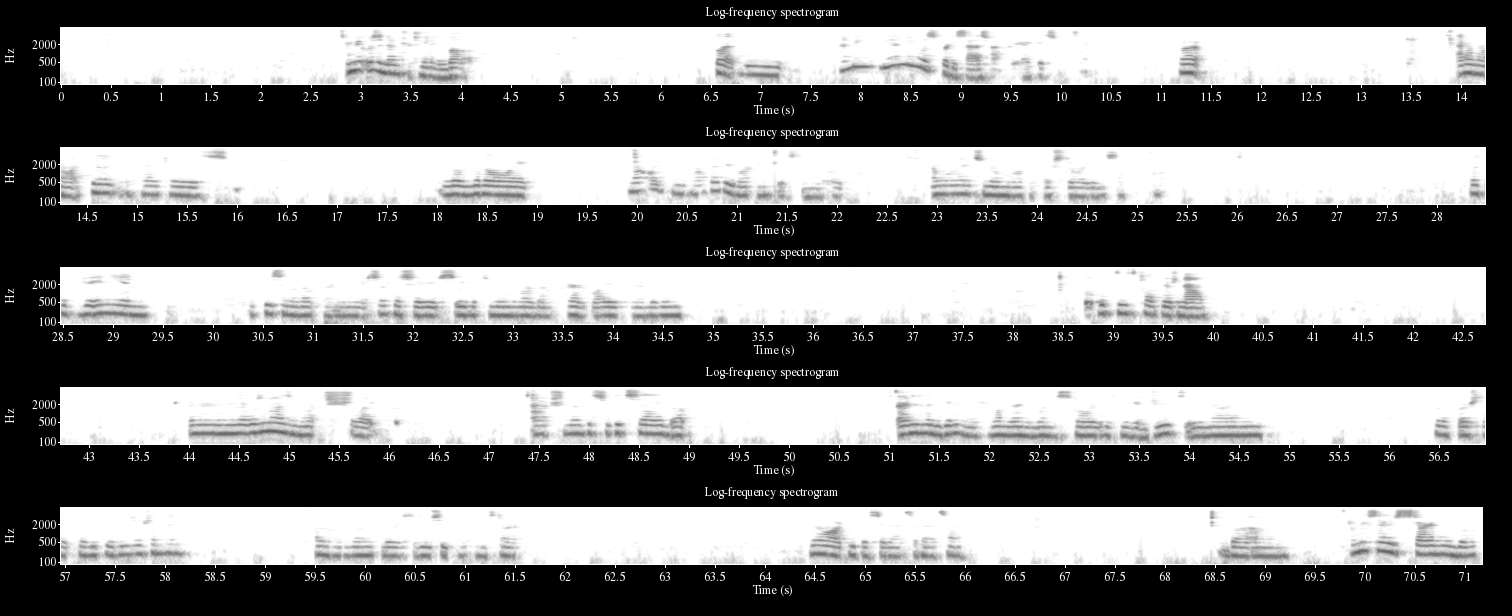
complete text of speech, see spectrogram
I mean, it was an entertaining book, but the ending the ending was pretty satisfactory, I guess you could say. But I don't know, I feel like the characters were a little like not like not that they weren't interesting, but like I wanted to know more about their story and stuff like that. Like with Jamie and the Face of the Milk Carton, it's like a series, so you get to know more about her life and everything. But with these characters now, and there wasn't as much like action, I guess you could say, but And in the beginning, I was wondering when the story was going to get juicy, you know what I mean? For the first like 30 pages or something. I was like, where, where's the juicy part going to start? I know a lot of people say that's a bad sign. But, um, I'm excited to start a new book.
